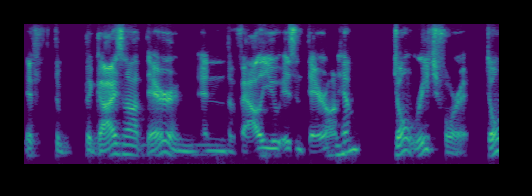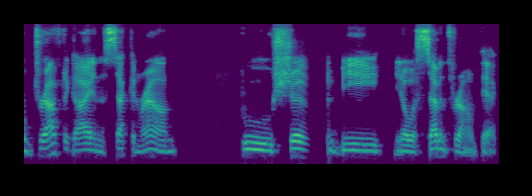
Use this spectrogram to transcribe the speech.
if the, the guy's not there and, and the value isn't there on him, don't reach for it. Don't draft a guy in the second round who should be, you know, a seventh round pick.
